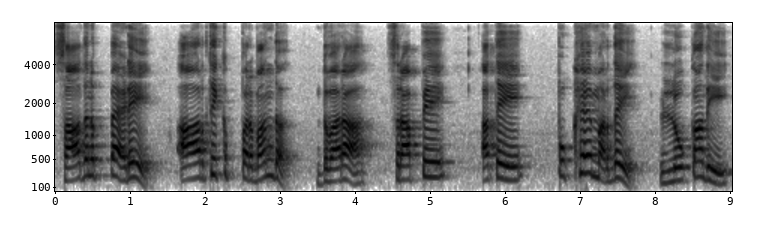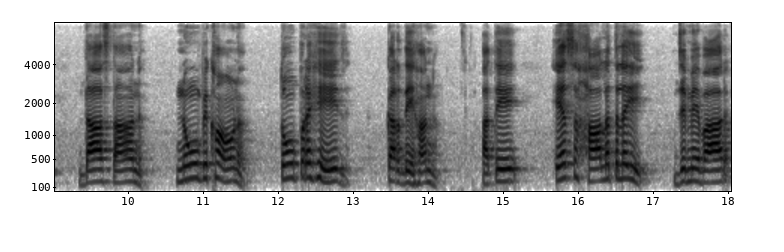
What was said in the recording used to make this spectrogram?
ਸਾਧਨ ਭੈੜੇ ਆਰਥਿਕ ਪ੍ਰਬੰਧ ਦੁਆਰਾ ਸਰਾਪੇ ਅਤੇ ਭੁੱਖੇ ਮਰਦੇ ਲੋਕਾਂ ਦੀ ਦਾਸਤਾਨ ਨੂੰ ਵਿਖਾਉਣ ਤੋਂ ਪਰਹੇਜ਼ ਕਰਦੇ ਹਨ ਅਤੇ ਇਸ ਹਾਲਤ ਲਈ ਜ਼ਿੰਮੇਵਾਰ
